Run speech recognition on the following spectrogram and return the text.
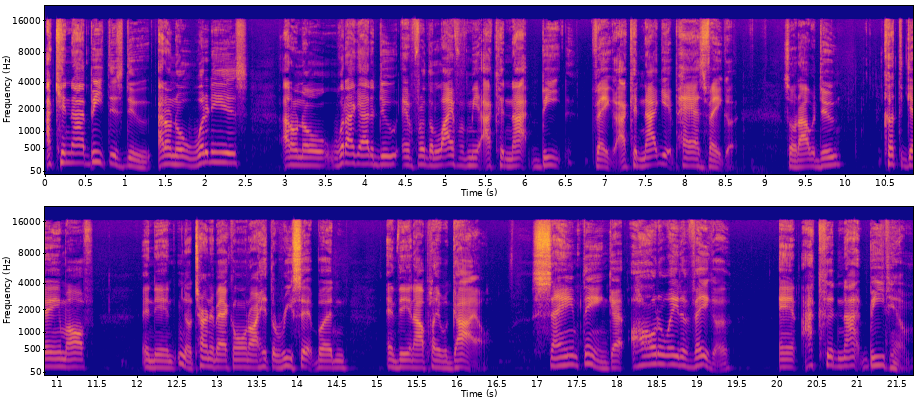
I cannot beat this dude. I don't know what it is. I don't know what I got to do. And for the life of me, I could not beat Vega. I could not get past Vega. So what I would do, cut the game off, and then you know turn it back on, or I hit the reset button, and then I'll play with Guile. Same thing. Got all the way to Vega, and I could not beat him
